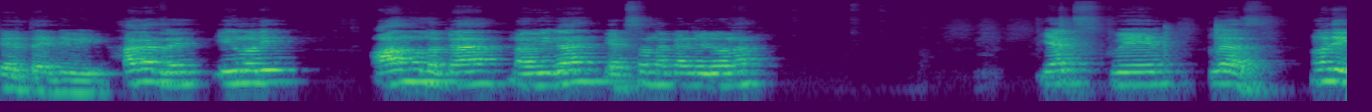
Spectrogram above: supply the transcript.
ಹೇಳ್ತಾ ಇದ್ದೀವಿ. ಹಾಗಾದ್ರೆ ಈಗ ನೋಡಿ, ಆ ಮೂಲಕ ನಾವೀಗ ಎಕ್ಸ್ ಅನ್ನ ಕಂಡುಹಿಡಿಯೋಣ. ಎಕ್ಸ್ ಸ್ಕ್ವೇರ್ ಪ್ಲಸ್ ನೋಡಿ,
